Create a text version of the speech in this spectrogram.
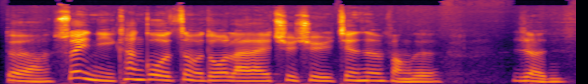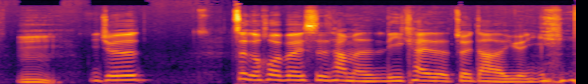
对啊，所以你看过这么多来来去去健身房的人，嗯，你觉得这个会不会是他们离开的最大的原因？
